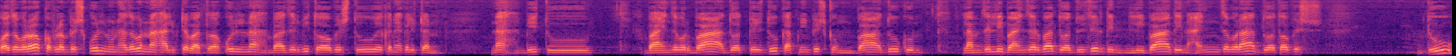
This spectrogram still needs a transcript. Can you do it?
অজবর কফলাম পেশ কুল, নুন হাজাবর না হালিফটা বাত অকুল, নাহ বাজের বি তো বেশ তু, এখানে একালি টান। নাহ বি, তু। বাইন জবর বা দত পেশ দু কাপমিম পেশ কুম, বা দু কুম। লামজেল্লি বাইন জর বা দোয়া দুইজের দিন, লি বা দিন। আইন জবর আ, দোয়াত অফেশ দু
